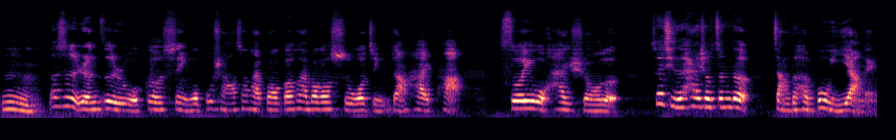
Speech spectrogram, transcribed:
嗯，那是源自于我个性，我不想要上台报告，上台报告使我紧张害怕，所以我害羞了。所以其实害羞真的长得很不一样诶，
